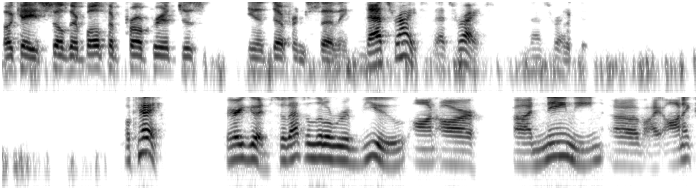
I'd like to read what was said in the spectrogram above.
Okay, so they're both appropriate, just in a different setting. That's right. That's right. That's right. Okay. Okay, very good. So that's a little review on our uh, naming of ionic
